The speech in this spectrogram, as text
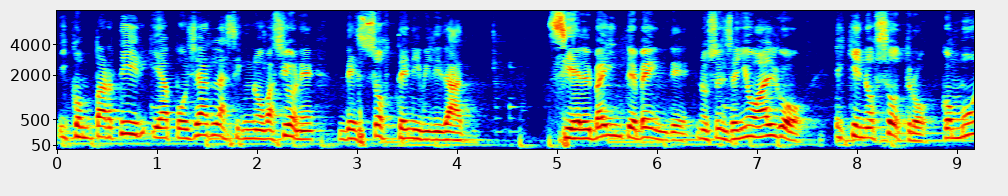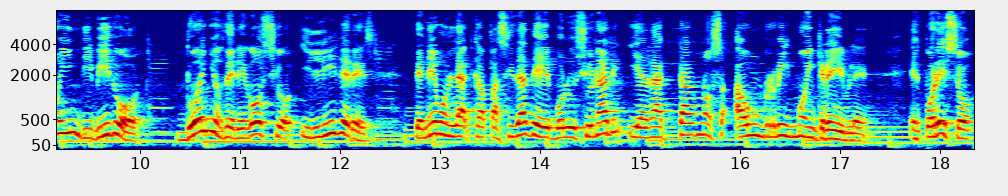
y compartir y apoyar las innovaciones de sostenibilidad. Si el 2020 nos enseñó algo, es que nosotros, como individuos, dueños de negocio y líderes, tenemos la capacidad de evolucionar y adaptarnos a un ritmo increíble. Es por eso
